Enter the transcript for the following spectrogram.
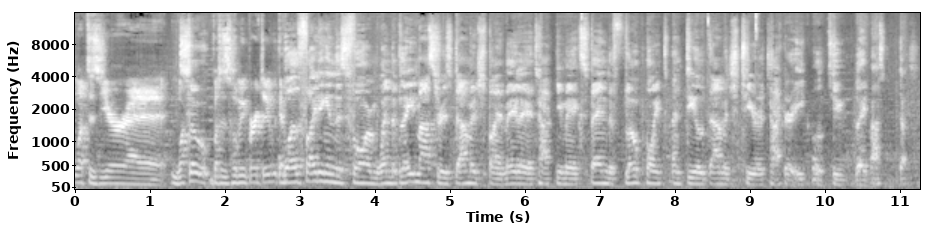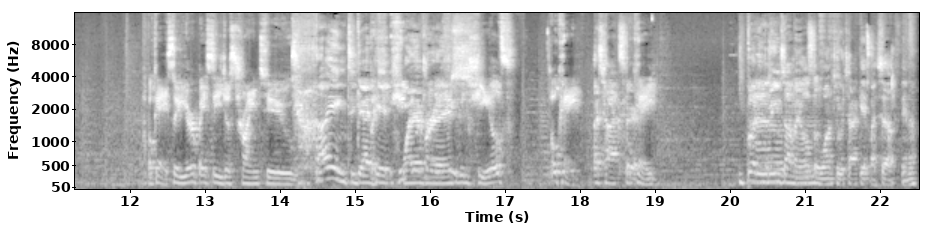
what does your uh, what So- what does Hummingbird do? Again? While fighting in this form, when the Blade Master is damaged by a melee attack, you may expend a flow point and deal damage to your attacker equal to Blade Master dice. Okay, so you're basically just trying to Trying to get like, hit whatever your Shields. Okay, attacks her. okay. But in the meantime, I Um, also want to attack it myself, you know?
